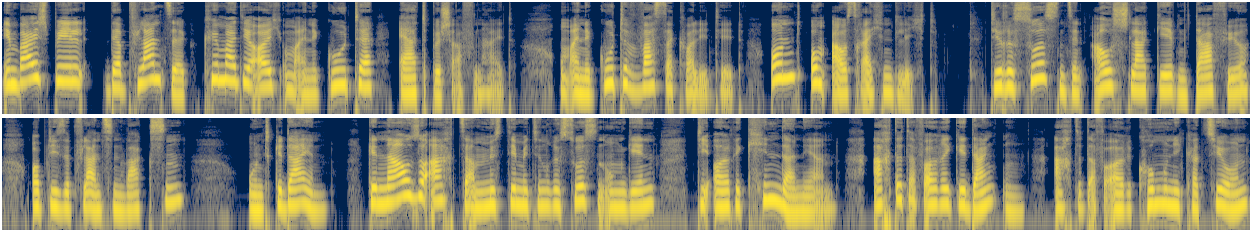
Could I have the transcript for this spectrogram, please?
Im Beispiel der Pflanze kümmert ihr euch um eine gute Erdbeschaffenheit, um eine gute Wasserqualität und um ausreichend Licht. Die Ressourcen sind ausschlaggebend dafür, ob diese Pflanzen wachsen und gedeihen. Genauso achtsam müsst ihr mit den Ressourcen umgehen, die eure Kinder nähren. Achtet auf eure Gedanken, achtet auf eure Kommunikation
